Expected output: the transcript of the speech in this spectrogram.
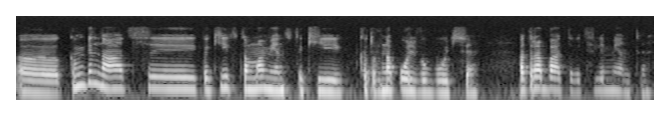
э, комбинации, какие-то там моменты такие, которые на поле вы будете отрабатывать элементы.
